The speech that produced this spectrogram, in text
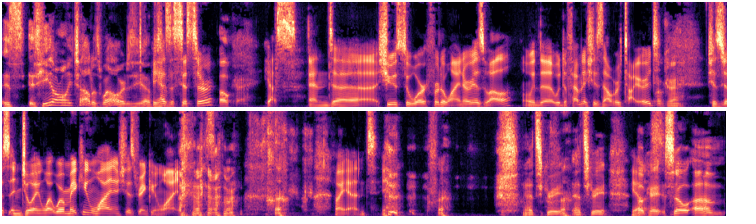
is is he an only child as well, or does he have? He has a sister, okay. yes, and uh, she used to work for the winery as well with the with the family. She's now retired. Okay. She's just enjoying wine. We're making wine and she's drinking wine. My aunt. Yeah. That's great. That's great. Yes. Okay, so um,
